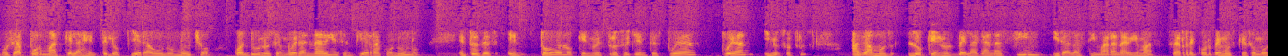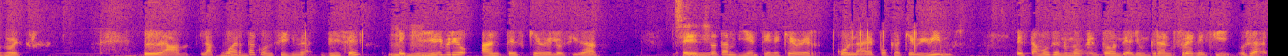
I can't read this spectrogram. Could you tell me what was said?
O sea, por más que la gente lo quiera a uno mucho, cuando uno se muera nadie se entierra con uno. Entonces, en todo lo que nuestros oyentes puedan, puedan y nosotros hagamos lo que nos dé la gana sin ir a lastimar a nadie más. O sea, recordemos que somos nuestros. La, la cuarta consigna dice equilibrio antes que velocidad. Sí. Esto también tiene que ver con la época que vivimos. Estamos en un momento donde hay un gran frenesí, o sea,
